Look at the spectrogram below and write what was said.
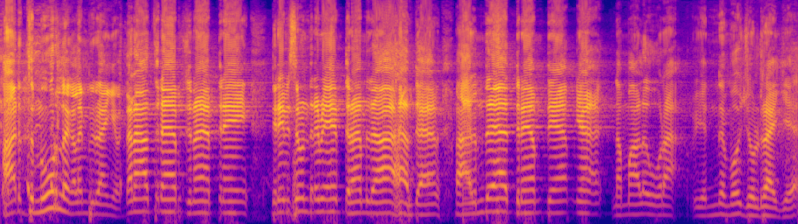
அடுத்து நூறுல கிளம்பிடுவாங்க. நம்ம ஆளு ஊரா என்னமோ சொல்றாங்க.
